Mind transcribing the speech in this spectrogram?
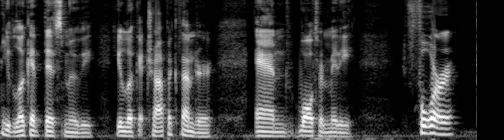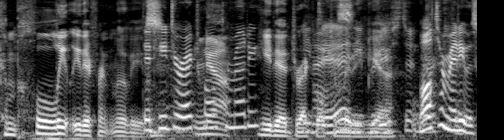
you look at this movie, you look at Tropic Thunder, and Walter Mitty, four completely different movies. Did he direct Yeah. Walter Mitty? He did direct He Walter did. Mitty. He produced yeah. it. Walter directed Mitty was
